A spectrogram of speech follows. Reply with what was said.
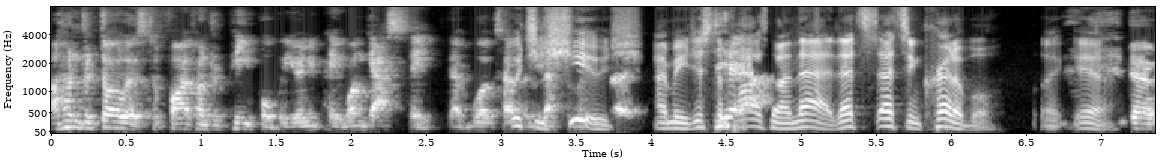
$100 to 500 people, but you only pay one gas fee. That works out. Which is huge. I mean, just to yeah. pause on that, that's, that's incredible. Like, yeah. yeah.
